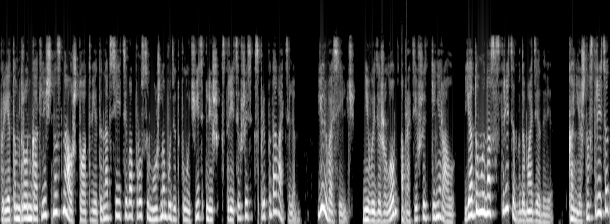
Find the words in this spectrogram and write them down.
При этом Дронго отлично знал, что ответы на все эти вопросы можно будет получить, лишь встретившись с преподавателем. Юрий Васильевич, не выдержал он, обратившись к генералу. Я думаю, нас встретят в Домодедове. Конечно, встретят,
